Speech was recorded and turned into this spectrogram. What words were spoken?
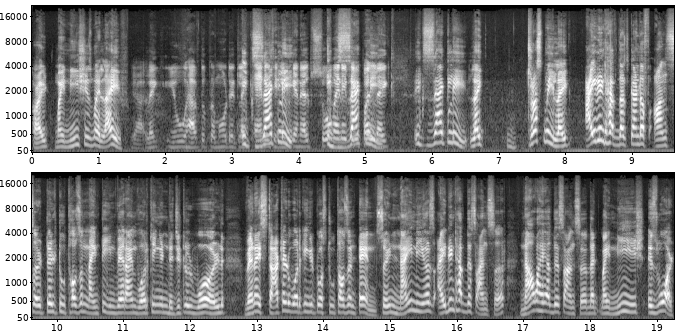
right? My niche is my life. Yeah like you have to promote it like exactly anything. it can help so many people like exactly. Like trust me like i didn't have that kind of answer till 2019 where i'm working in digital world. When i started working it was 2010 so in 9 years i didn't have this answer. Now i have this answer that my niche is what?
